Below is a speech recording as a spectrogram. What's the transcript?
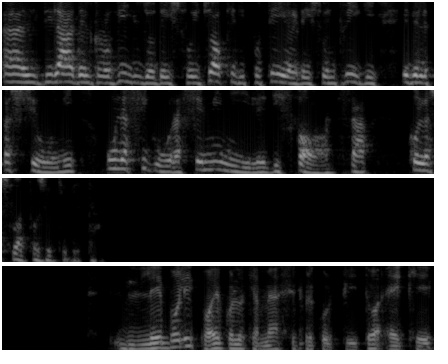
al di là del groviglio dei suoi giochi di potere, dei suoi intrighi e delle passioni, una figura femminile di forza con la sua positività. L'Eboli poi quello che a me ha sempre colpito è che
